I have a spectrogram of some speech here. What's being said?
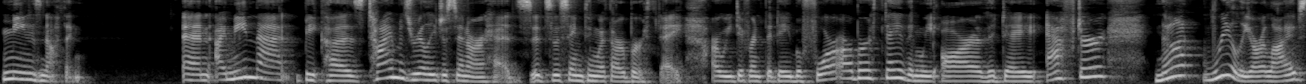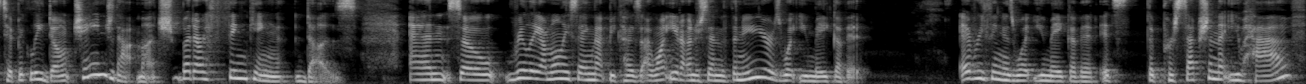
means nothing. And I mean that because time is really just in our heads. It's the same thing with our birthday. Are we different the day before our birthday than we are the day after? Not really. Our lives typically don't change that much, but our thinking does. And so, really, I'm only saying that because I want you to understand that the new year is what you make of it. Everything is what you make of it. It's the perception that you have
